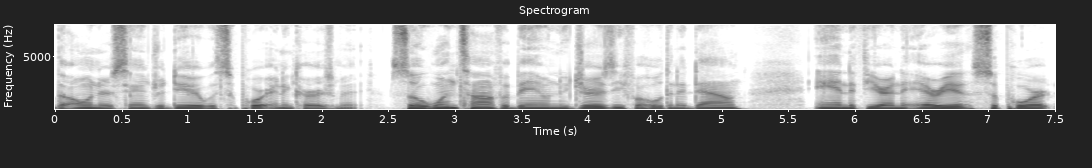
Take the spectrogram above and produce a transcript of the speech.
the owner, Sandra Deer, with support and encouragement. So one time for Bayonne, New Jersey for holding it down, And if you're in the area, support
